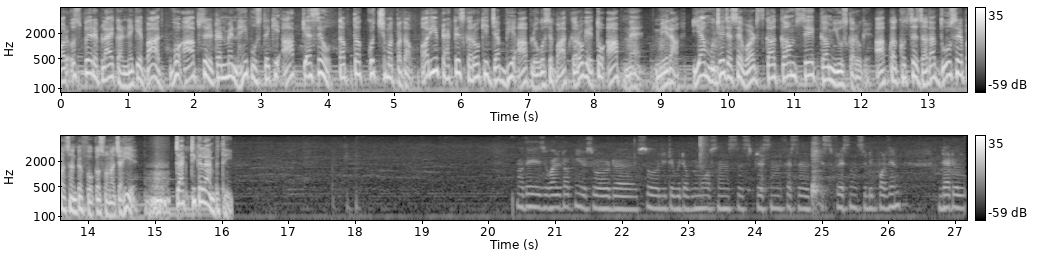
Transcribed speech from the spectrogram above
और उस पर रिप्लाई करने के बाद वो आपसे रिटर्न में नहीं पूछते कि आप कैसे हो तब तक कुछ मत बताओ। और ये प्रैक्टिस करो कि जब भी आप लोगों से बात करोगे तो आप मैं मेरा या मुझे जैसे वर्ड्स का कम से कम यूज़ करोगे। आपका खुद से ज़्यादा दूसरे पर्सन पे फोकस होना चाहिए। Tactical empathy is while talking you should uh, show a little bit of emotions, expressions, facial expressions should be present. That will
